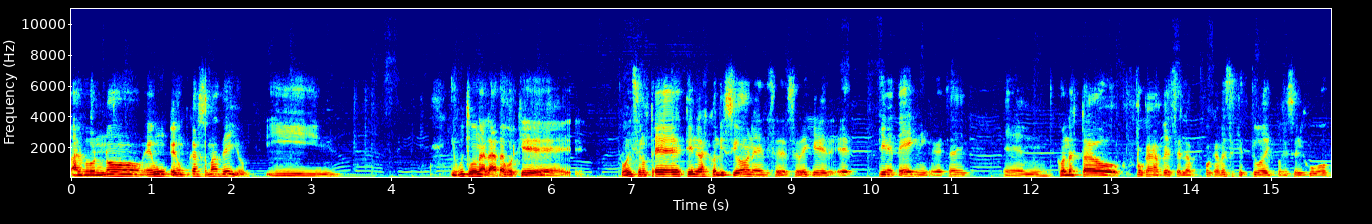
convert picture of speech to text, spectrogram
Albornoz es un, es un caso más de ello. Y, y justo una lata porque, como dicen ustedes, tiene las condiciones, se, ve que eh, tiene técnica, eh, cuando ha estado pocas veces, las pocas veces que estuvo a disposición y jugó,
